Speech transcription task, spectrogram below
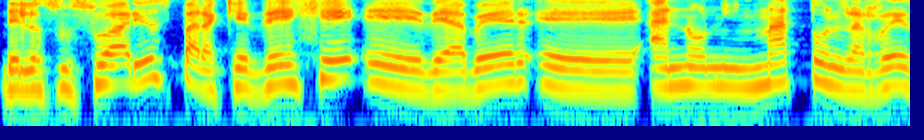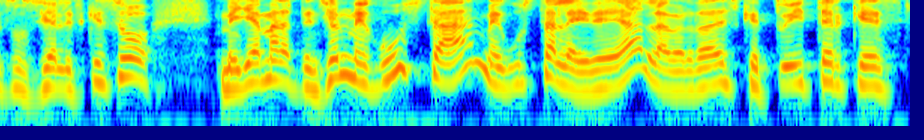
de los usuarios para que deje eh, de haber eh, anonimato en las redes sociales, que eso me llama la atención. Me gusta, me gusta la idea. La verdad es que Twitter, que es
